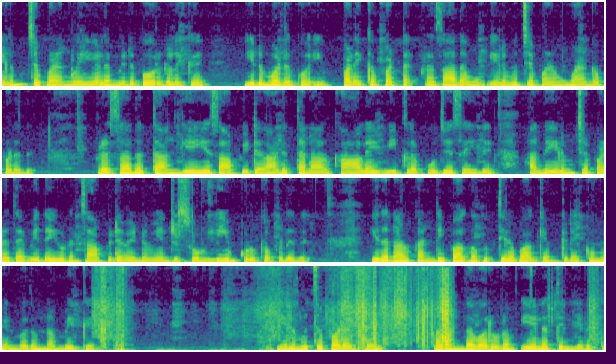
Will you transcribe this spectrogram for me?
எலுமிச்சை பழங்களை ஏலம் எடுப்பவர்களுக்கு இடும்பனுக்கு படைக்கப்பட்ட பிரசாதமும் எலுமிச்சை பழமும் வழங்கப்படுது. பிரசாதத்தை அங்கேயே சாப்பிட்டு அடுத்த நாள் காலை வீட்டில் பூஜை செய்து அந்த எலுமிச்சை பழத்தை விதையுடன் சாப்பிட வேண்டும் என்று சொல்லியும் கொடுக்கப்படுது. இதனால் கண்டிப்பாக புத்திர பாக்கியம் கிடைக்கும் என்பதும் நம்பிக்கை. எலுமிச்சை பழத்தை கடந்த வருடம் ஏலத்தில் எடுத்த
